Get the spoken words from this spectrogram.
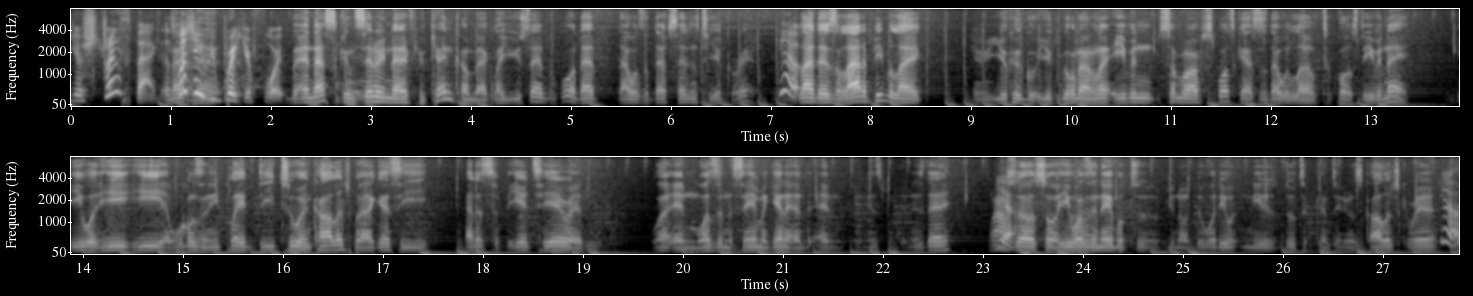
your strength back, that- especially if you break your foot. And that's considering that if you can come back, like you said before, that that was a death sentence to your career. Yeah. Like there's a lot of people like you could go, you could go down the line. Even some of our sportscasters that we love to quote Stephen A. He was he he was it? He played D two in college, but I guess he had a severe tear and and wasn't the same again in, in, in his in his day. Wow. Yeah. So so he wasn't able to you know do what he needed to do to continue his college career. Yeah.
